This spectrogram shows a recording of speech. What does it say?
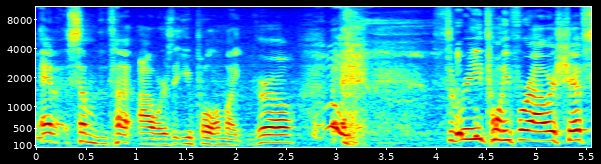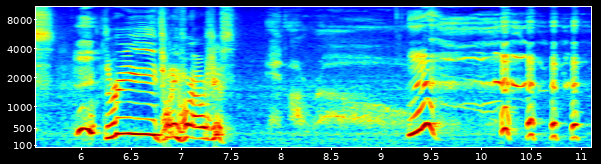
and some of the hours that you pull, I'm like, girl, three 24 hour shifts, three 24 hour shifts. In a row.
